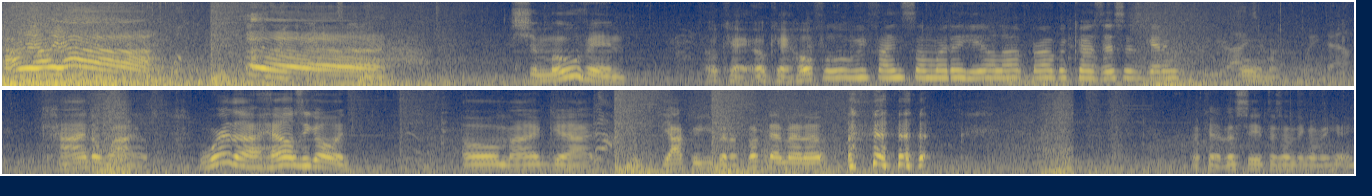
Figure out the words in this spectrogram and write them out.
Hallelujah! Uh, moving. Okay, okay. Hopefully we find somewhere to heal up, bro, because this is getting Oh kind of wild. Where the hell's he going? Oh my god. Yaku, you better fuck that man up. okay, let's see if there's anything over here.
